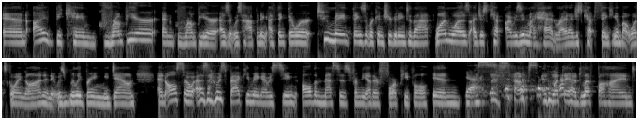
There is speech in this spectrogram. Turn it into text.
and I became grumpier and grumpier as it was happening. I think there were two main things that were contributing to that. One was I just kept, I was in my head, right? I just kept thinking about what's going on and it was really bringing me down. And also, as I was vacuuming, I was seeing all the messes from the other four people in yes. this house and what they had left behind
